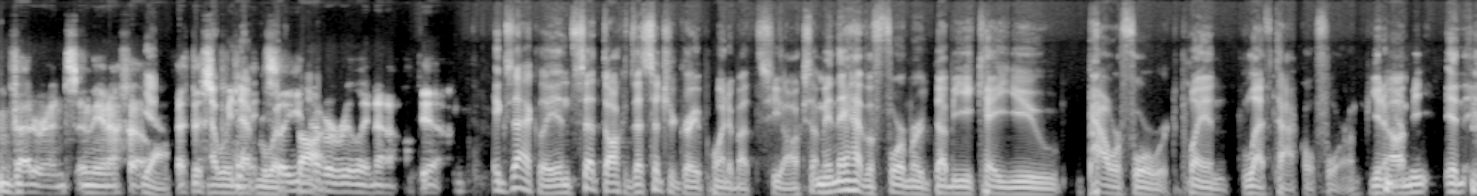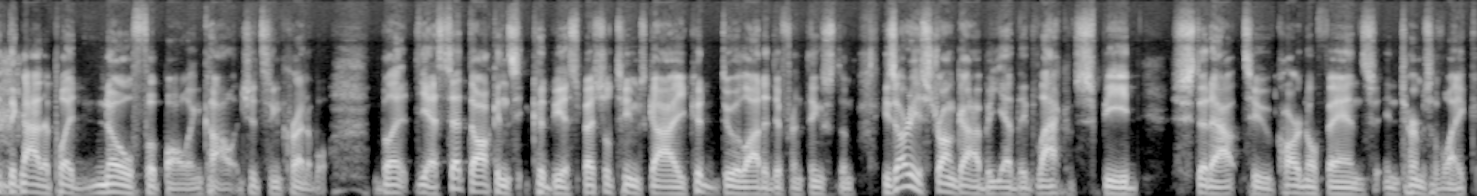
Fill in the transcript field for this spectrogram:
veterans in the NFL yeah, at this point. so you thought. never really know. Yeah. Exactly. And Seth Dawkins, that's such a great point about the Seahawks. I mean, they have a former WKU power forward playing left tackle for them. You know, I mean, and the guy that played no football in college. It's incredible. But yeah, Seth Dawkins could be a special teams guy. He could do a lot of different things with them. He's already a strong guy, but yeah, the lack of speed stood out to Cardinal fans in terms of like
